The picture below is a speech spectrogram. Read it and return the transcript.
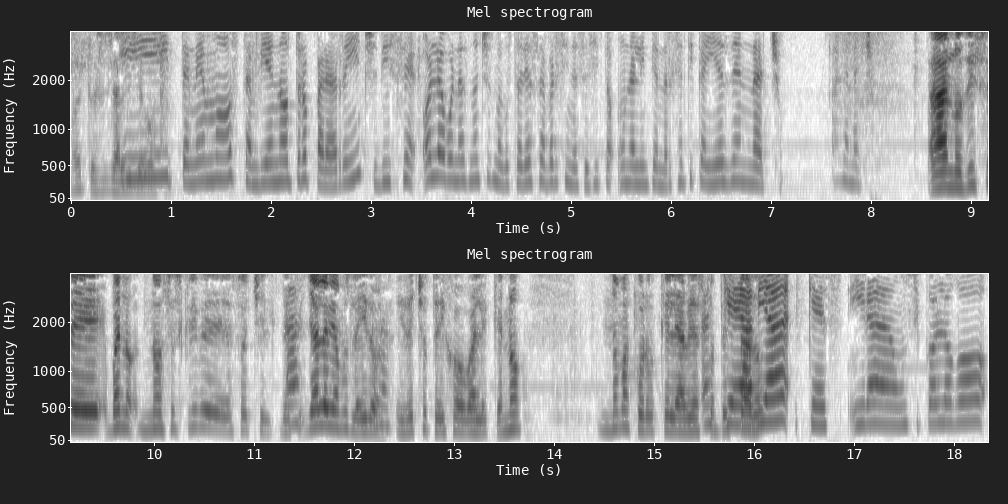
Entonces ya les y tenemos también otro para Rich. Dice, hola, buenas noches, me gustaría saber si necesito una limpia energética y es de Nacho. Hola, Nacho. Ah, nos dice, bueno, nos escribe Xochitl, ah. ya le habíamos leído y de hecho te dijo, vale, que no no me acuerdo qué le habías contestado. Que había que ir a un psicólogo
